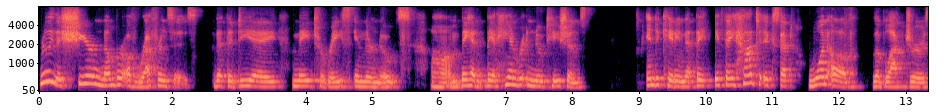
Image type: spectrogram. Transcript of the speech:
really the sheer number of references that the DA made to race in their notes. Um, they had they had handwritten notations indicating that they if they had to accept one of the black jurors,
